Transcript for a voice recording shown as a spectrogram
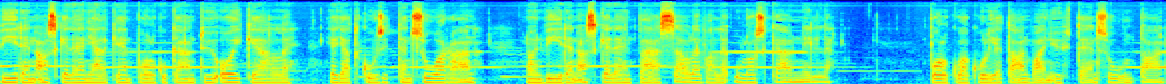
Viiden askeleen jälkeen polku kääntyy oikealle ja jatkuu sitten suoraan noin viiden askeleen päässä olevalle uloskäynnille. Polkua kuljetaan vain yhteen suuntaan.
